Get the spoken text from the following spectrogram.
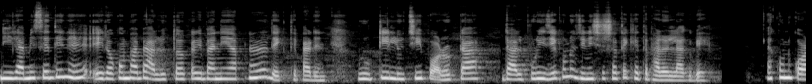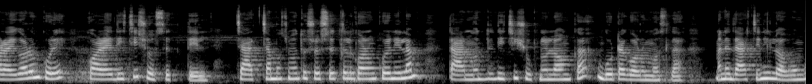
নিরামিষের দিনে এইরকমভাবে আলুর তরকারি বানিয়ে আপনারা দেখতে পারেন। রুটি, লুচি, পরোটা ডালপুরি যে কোনো জিনিসের সাথে খেতে ভালো লাগবে। এখন কড়াই গরম করে কড়াই দিচ্ছি সর্ষের তেল। চার চামচ মতো সর্ষের তেল গরম করে নিলাম। তার মধ্যে দিচ্ছি শুকনো লঙ্কা, গোটা গরম মশলা মানে দারচিনি, লবঙ্গ,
